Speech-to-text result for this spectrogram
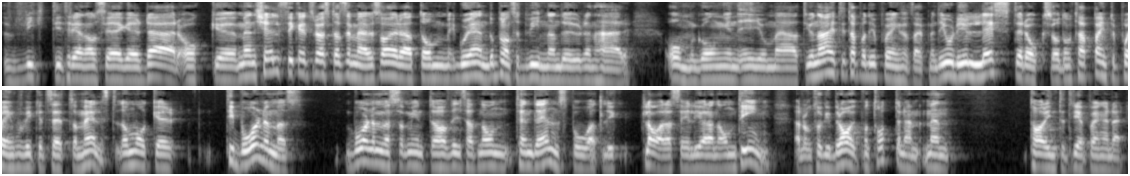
Viktig 3-0-seger där. Och, eh, men Chelsea kan ju trösta sig med, vi sa ju det, att de går ju ändå på något sätt vinnande ur den här omgången i och med att United tappade ju poäng som sagt, men det gjorde ju Leicester också. Och de tappar inte poäng på vilket sätt som helst. De åker till Bournemouth Bournemouth som inte har visat någon tendens på att klara sig eller göra någonting. Ja, de såg ju bra ut mot Tottenham, men tar inte tre poäng där.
